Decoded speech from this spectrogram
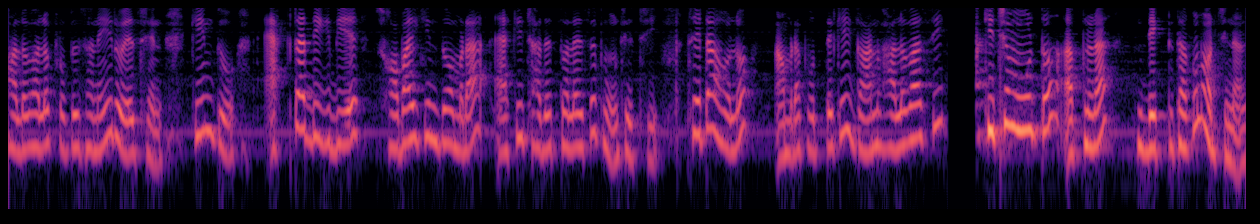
ভালো ভালো প্রফেশনেই রয়েছেন। কিন্তু একটা দিক দিয়ে সবাই কিন্তু আমরা একই ছাদের তলায় এসে পৌঁছেছি। সেটা হলো আমরা প্রত্যেকেই গান ভালোবাসি। কিছু মুহূর্ত আপনারা দেখতে থাকুন অরিজিনাল।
